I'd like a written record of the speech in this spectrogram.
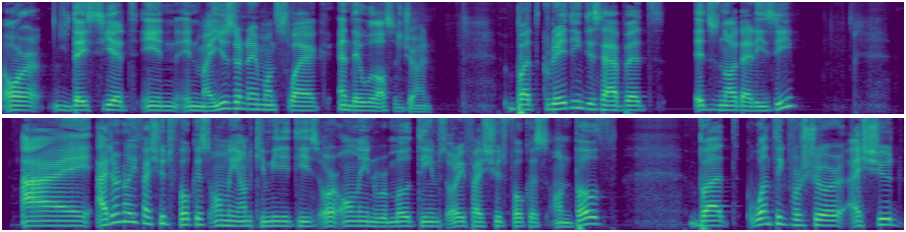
or they see it in in my username on Slack, and they will also join. But creating this habit, it's not that easy. I I don't know if I should focus only on communities or only in remote teams or if I should focus on both. But one thing for sure, I should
